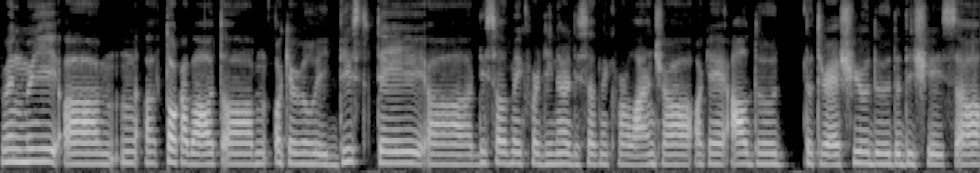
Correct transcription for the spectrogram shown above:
when we um, uh, talk about um, okay we'll eat this today uh, this I'll make for dinner this I'll make for lunch uh, okay I'll do the trash you do the dishes uh,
